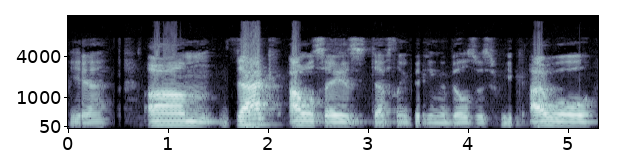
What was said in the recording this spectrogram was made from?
Yeah. Um, Zach, I will say, is definitely picking the Bills this week. I will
